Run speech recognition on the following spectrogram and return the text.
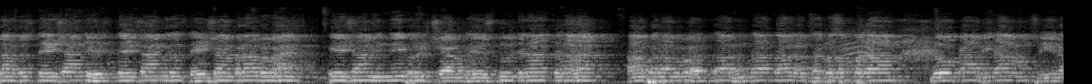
లాభస్తేషాం దివిస్తేషాం గురుస్తేషాం పరాభవ ఏషాం ఇంద్రీ పరుష్యామధేస్తు జనార్దనः. ఆపదామపహర్తా సర్వసంపదాం. లోకాభిరామం శ్రీరా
